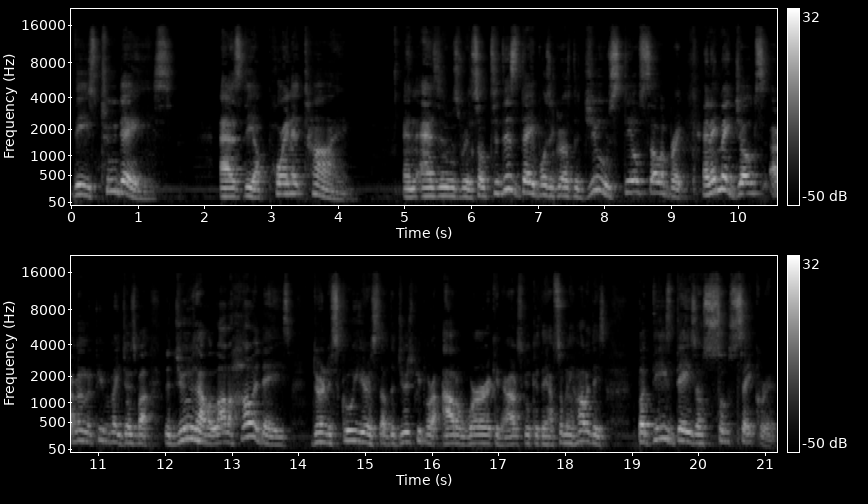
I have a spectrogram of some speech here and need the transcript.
these two days as the appointed time and as it was written. So to this day, boys and girls, the Jews still celebrate. And they make jokes. I remember people make jokes about the Jews have a lot of holidays during the school year and stuff. The Jewish people are out of work and they're out of school because they have so many holidays. But these days are so sacred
